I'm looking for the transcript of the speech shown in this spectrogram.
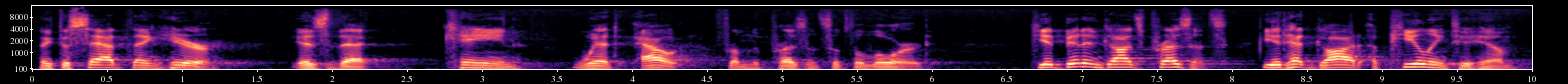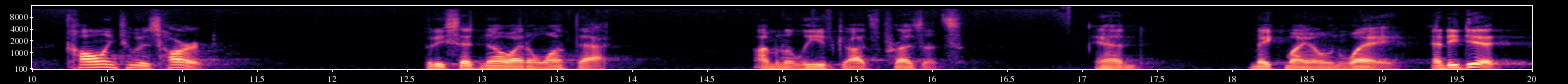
I think the sad thing here is that Cain went out from the presence of the Lord. He had been in God's presence, he had had God appealing to him, calling to his heart. But he said, No, I don't want that. I'm going to leave God's presence and make my own way. And he did.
